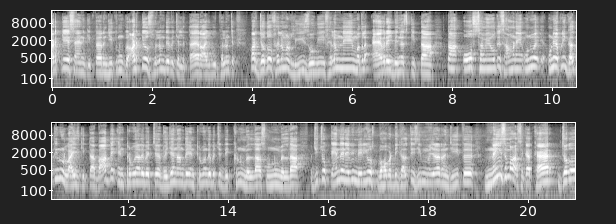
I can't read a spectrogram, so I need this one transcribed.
ਅੜ ਕੇ ਸਾਈਨ ਕੀਤਾ, ਰਣਜੀਤ ਨੂੰ ਅੜ ਕੇ ਉਸ ਫਿਲਮ ਦੇ ਵਿੱਚ ਲਿੱਤਾ ਹੈ, ਰਾਜਪੂਤ ਫਿਲਮ 'ਚ। ਪਰ ਜਦੋਂ ਫਿਲਮ ਰਿਲੀਜ਼ ਹੋ ਗਈ ਫਿਲਮ ਨੇ ਮਤਲਬ ਐਵਰੇਜ ਬਿਜ਼ਨਸ ਕੀਤਾ ਤਾਂ ਉਸ ਸਮੇਂ ਉਹਦੇ ਸਾਹਮਣੇ ਉਹਨੂੰ ਉਹਨੇ ਆਪਣੀ ਗਲਤੀ ਨੂੰ ਰਿਅਲਾਈਜ਼ ਕੀਤਾ। ਬਾਅਦ ਦੇ ਇੰਟਰਵਿਊਆਂ ਦੇ ਵਿੱਚ ਵਿਜੇ ਨੰਦ ਦੇ ਇੰਟਰਵਿਊਆਂ ਦੇ ਵਿੱਚ ਦੇਖਣ ਨੂੰ ਮਿਲਦਾ, ਸੁਣਨ ਨੂੰ ਮਿਲਦਾ। ਜਿੱਚੋ ਕਹਿੰਦੇ ਨੇ ਵੀ ਮੇਰੀ ਉਹ ਬਹੁਤ ਵੱਡੀ ਗਲਤੀ ਸੀ ਵੀ ਮੈਂ ਜਿਹੜਾ ਰਣਜੀਤ ਨਹੀਂ ਸੰਭਾਲ ਸਕਿਆ। ਖੈਰ, ਜਦੋਂ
